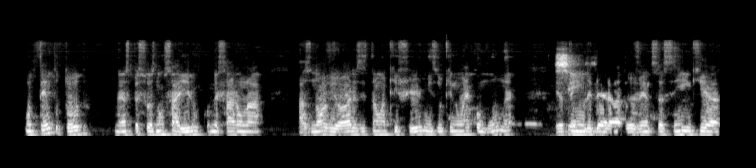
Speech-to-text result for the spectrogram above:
o tempo todo, né, as pessoas não saíram, começaram lá às 9 horas e estão aqui firmes, o que não é comum, né? Eu Sim. tenho liderado eventos assim que a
